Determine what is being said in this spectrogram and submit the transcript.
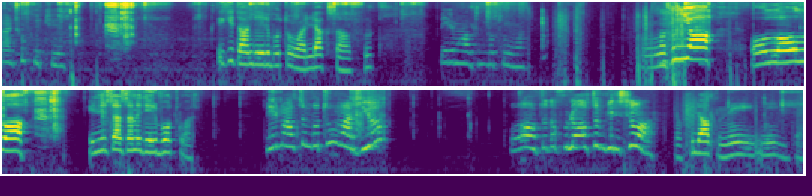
ben çok kötüyüm. İki tane deri botum var. Lak sağ olsun. Benim altın botum var. Allah'ım ya. Allah Allah. Gelirsen sana deri bot var. Benim altın botum var diyor. O ortada full altın birisi var. Ya full altın ne, ne güzel.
